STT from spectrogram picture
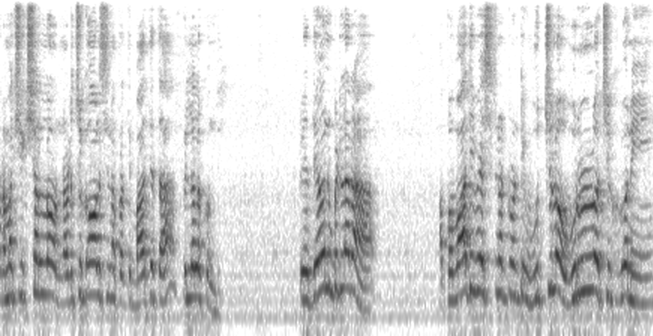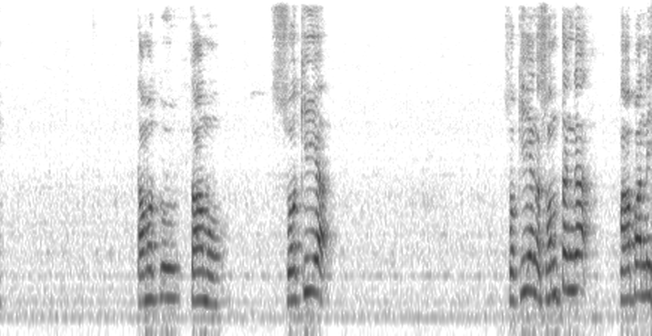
క్రమశిక్షణలో నడుచుకోవాల్సిన ప్రతి బాధ్యత పిల్లలకు ఉంది ప్రియ దేవుని బిడ్డలరా అపవాది వేస్తున్నటువంటి ఉచ్చులో ఉరుల్లో చిక్కుకొని తమకు తాము స్వకీయ స్వకీయంగా సొంతంగా పాపాన్ని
